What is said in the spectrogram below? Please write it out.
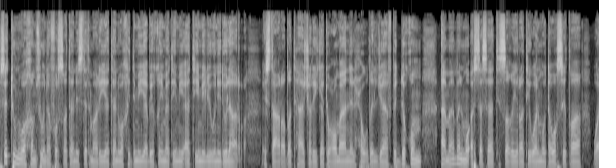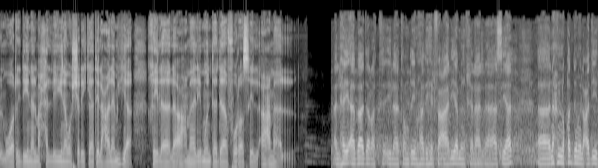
56 فرصة استثمارية وخدمية بقيمة 100 مليون دولار. استعرضتها شركة عمان للحوض الجاف بالدقم أمام المؤسسات الصغيرة والمتوسطة والموردين المحليين والشركات العالمية خلال أعمال منتدى فرص الأعمال. الهيئة بادرت إلى تنظيم هذه الفعالية من خلال أسياد. آه، نحن نقدم العديد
